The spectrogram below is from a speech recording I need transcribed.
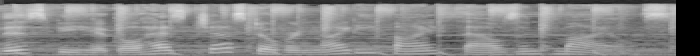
This vehicle has just over 95,000 miles.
